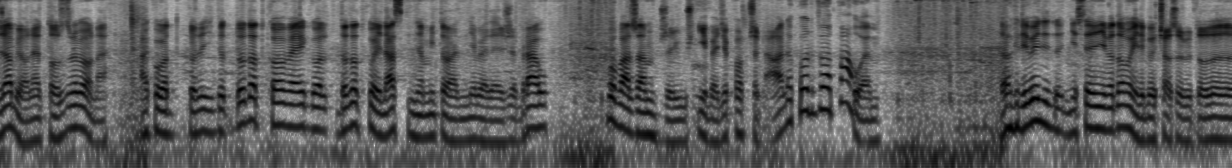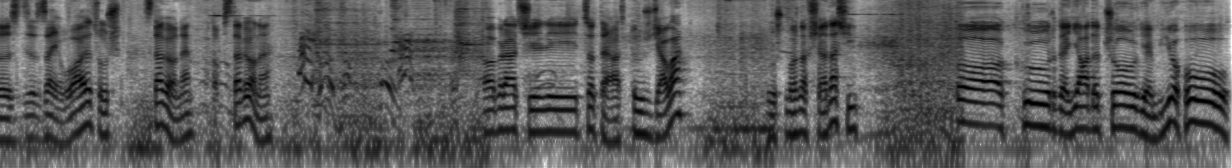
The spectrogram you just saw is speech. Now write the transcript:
zrobione to zrobione. Akurat dodatkowego, dodatkowej laski na mi to nie będę że brał. Uważam, że już nie będzie potrzebne, ale akurat wyłapałem. No, gdyby, niestety nie wiadomo ile by czasu by to zajęło, ale cóż, wstawione, to wstawione. Dobra, czyli co teraz? To już działa? Już można wsiadać i... O kurde, jadę czołgiem, juhu!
